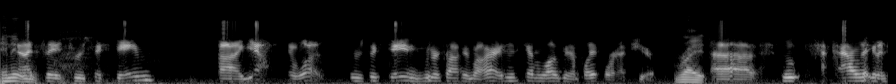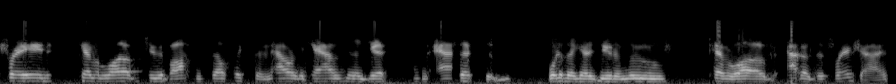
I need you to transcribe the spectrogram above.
And it, And I'd say through six games, uh, yeah, it was. Through six games, we were talking about, all right, who's Kevin Love going to play for next year? right. Uh, who? How are they going to trade Kevin Love to the Boston Celtics, and how are the Cavs going to get some assets, and what are they going to do to move Kevin Love out of this franchise?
